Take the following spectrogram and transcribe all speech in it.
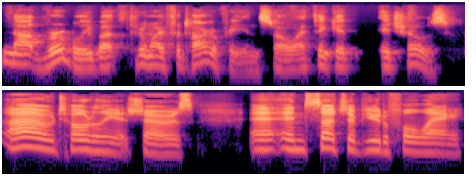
not verbally but through my photography and so i think it it shows oh totally it shows in such a beautiful way.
